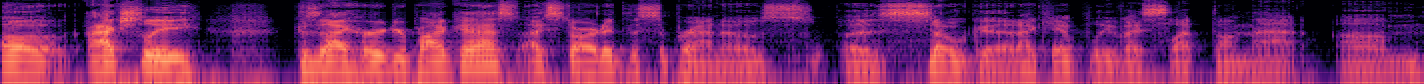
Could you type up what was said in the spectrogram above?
oh, actually because I heard your podcast, I started The Sopranos. It was so good. I can't believe I slept on that. Um,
